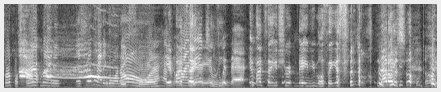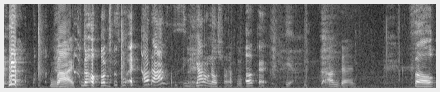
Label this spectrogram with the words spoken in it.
Shrimp was shrimp, honey, and shrimp had it going Six, on. four. I have If no I tell you- experience with that. If I tell you shrimp name, you gonna say yes or no? Not on the show, though. Bye. No, I'm just playing. Oh no, I, y'all don't know shrimp. Okay. Yeah. I'm done. So,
